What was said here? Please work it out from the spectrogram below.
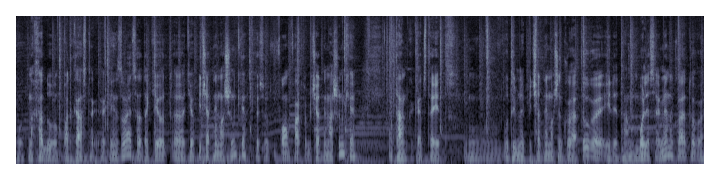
вот на ходу подкаста, как они называются, вот такие вот э, типа печатные машинки, то есть вот форм-фактор печатной машинки, там какая-то стоит вот именно печатная машинка клавиатура или там более современная клавиатура,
